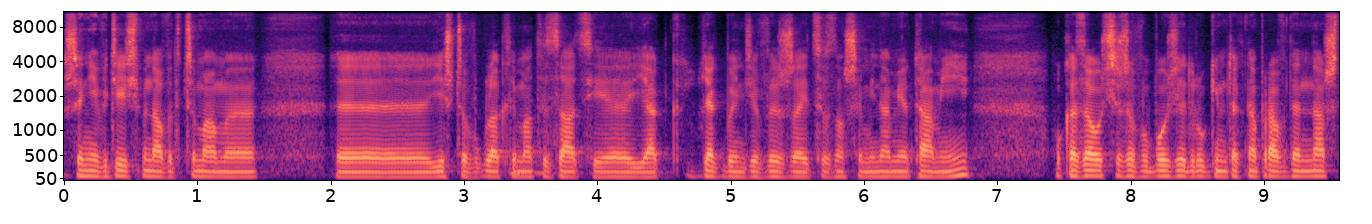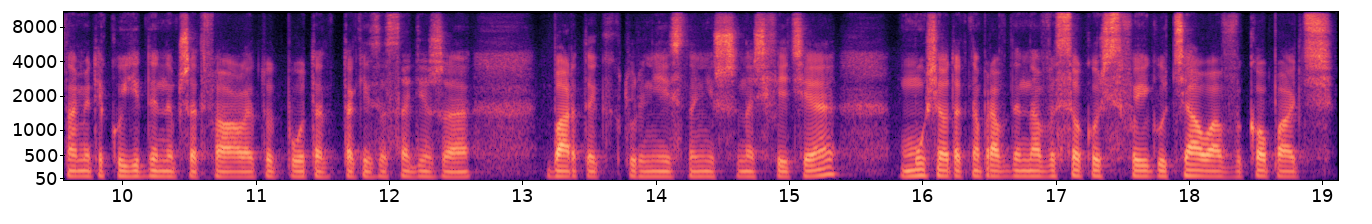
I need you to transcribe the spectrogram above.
że nie wiedzieliśmy nawet, czy mamy e, jeszcze w ogóle klimatyzację, jak, jak będzie wyżej, co z naszymi namiotami. Okazało się, że w obozie drugim tak naprawdę nasz namiot jako jedyny przetrwał, ale to było na takiej zasadzie, że Bartek, który nie jest najniższy na świecie, musiał tak naprawdę na wysokość swojego ciała wykopać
